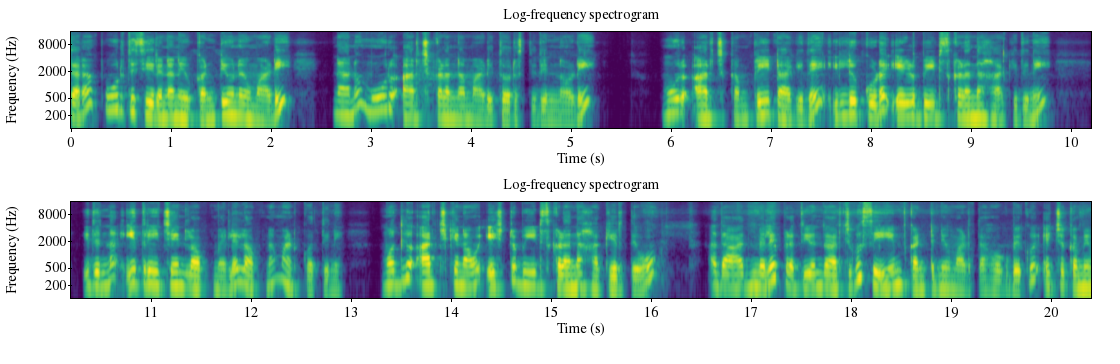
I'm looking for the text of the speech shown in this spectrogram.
ಥರ ಪೂರ್ತಿ ಸೀರೆನ ನೀವು ಕಂಟಿನ್ಯೂ ಮಾಡಿ, ನಾನು ಮೂರು ಆರ್ಚ್ಗಳನ್ನು ಮಾಡಿ ತೋರಿಸ್ತಿದ್ದೀನಿ ನೋಡಿ. ಮೂರು ಆರ್ಚ್ ಕಂಪ್ಲೀಟ್ ಆಗಿದೆ. ಇಲ್ಲೂ ಕೂಡ ಏಳು ಬೀಡ್ಸ್ಗಳನ್ನು ಹಾಕಿದ್ದೀನಿ ಇದನ್ನು ಈ ತ್ರೀ ಚೈನ್ ಲಾಕ್ ಮೇಲೆ ಲಾಕ್ನ ಮಾಡ್ಕೋತೀನಿ. ಮೊದಲು ಆರ್ಚ್ಗೆ ನಾವು ಎಷ್ಟು ಬೀಡ್ಸ್ಗಳನ್ನು ಹಾಕಿರ್ತೀವೋ ಅದಾದಮೇಲೆ ಪ್ರತಿಯೊಂದು ಆರ್ಚ್ಗೂ ಸೇಮ್ ಕಂಟಿನ್ಯೂ ಮಾಡ್ತಾ ಹೋಗಬೇಕು. ಹೆಚ್ಚು ಕಮ್ಮಿ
